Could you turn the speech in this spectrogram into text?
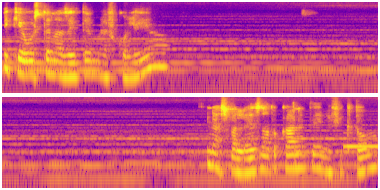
Δικαιούστε να ζείτε με ευκολία Είναι ασφαλές να το κάνετε, είναι εφικτό.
